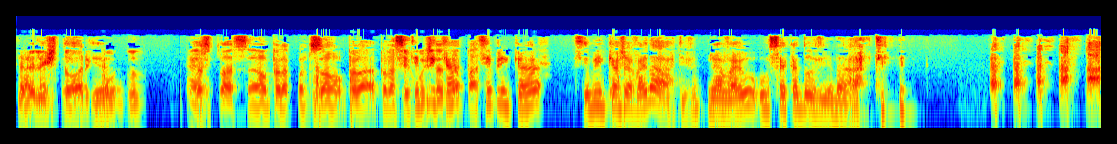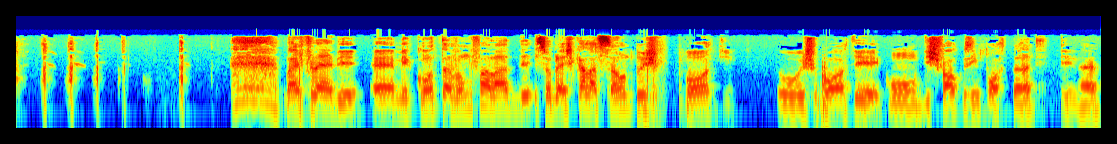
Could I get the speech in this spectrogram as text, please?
Pelo histórico, tudo, pela é. situação, pela condição, pela, pela circunstância brincar, da partida. Se brincar, se brincar já vai na arte, viu? Já vai o, o secadorzinho na arte. Mas, Fred, é, me conta, vamos falar de, sobre a escalação do esporte. O esporte com desfalques importantes, né?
